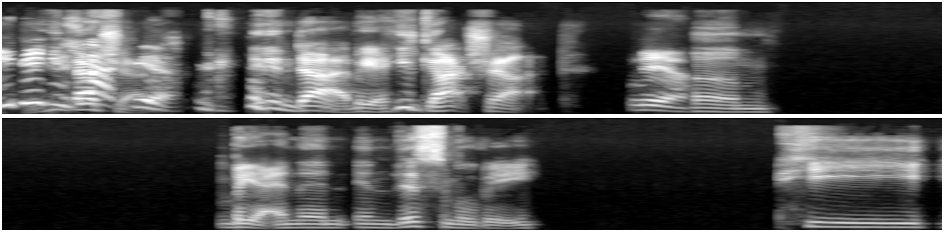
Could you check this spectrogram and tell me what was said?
He did he get shot. shot. Yeah, he didn't die, but yeah, he got shot. Yeah. Um. But yeah, and then in this movie, he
